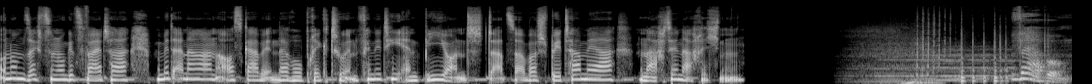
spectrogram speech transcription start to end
und um 16 Uhr geht's weiter mit einer neuen Ausgabe in der Rubrik To Infinity and Beyond. Dazu aber später mehr nach den Nachrichten. Werbung.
